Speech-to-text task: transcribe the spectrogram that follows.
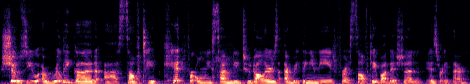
shows you a really good uh, self-tape kit for only $72. Everything you need for a self-tape audition is right there.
